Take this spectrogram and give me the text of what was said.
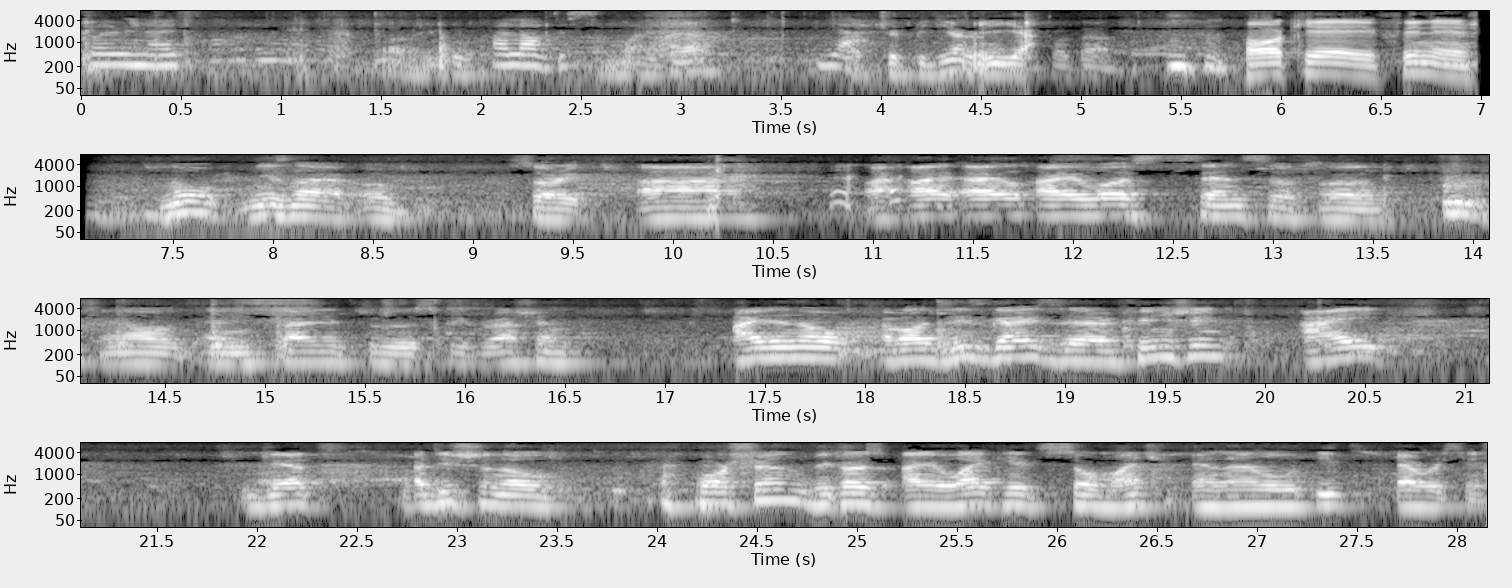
Very nice. I love this. Yeah. Yeah. Okay, finish. Ну, не знаю. oh, sorry. Uh, I, I, I, I lost sense of, uh, you know, and started to speak Russian. I don't know about these guys. They're finishing. I get additional portion because I like it so much, and I will eat everything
